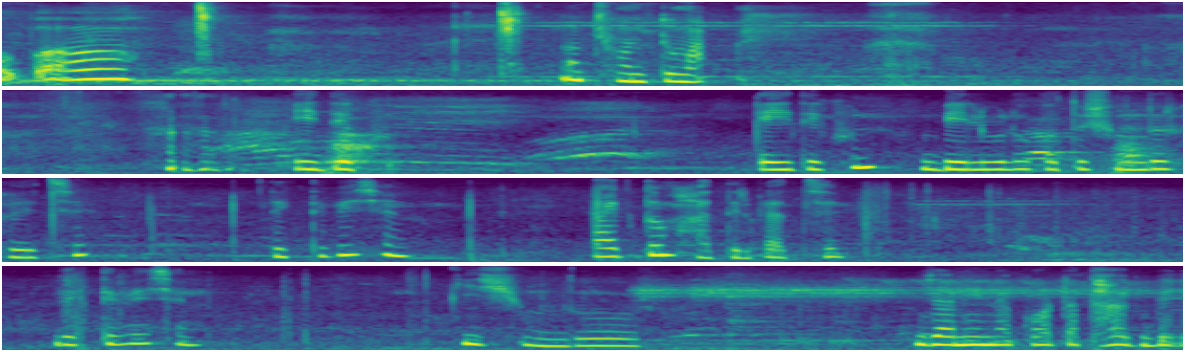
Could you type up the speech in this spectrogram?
বাবা। আমার ছন্তু মা এই দেখুন এই দেখুন, বেলগুলো কত সুন্দর হয়েছে। দেখতে পেয়েছেন? একদম হাতের কাছে। দেখতে পেয়েছেন? কি সুন্দর। জানি না কটা থাকবে।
